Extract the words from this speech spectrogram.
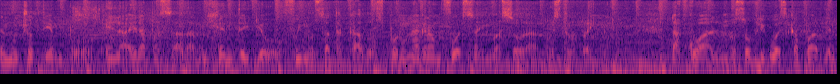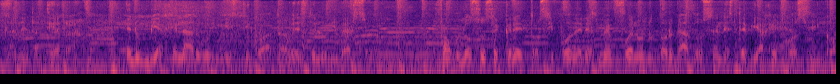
Hace mucho tiempo, en la era pasada, mi gente y yo fuimos atacados por una gran fuerza invasora a nuestro reino, la cual nos obligó a escapar del planeta Tierra en un viaje largo y místico a través del universo. Fabulosos secretos y poderes me fueron otorgados en este viaje cósmico.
